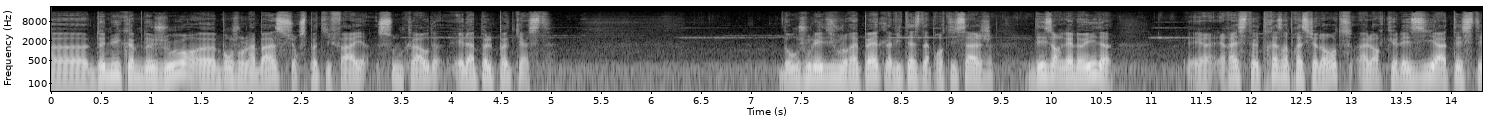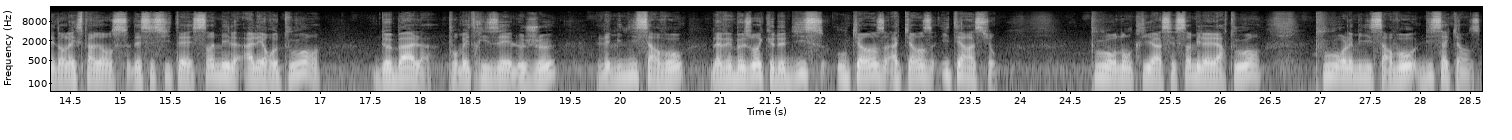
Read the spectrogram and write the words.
Euh, de nuit comme de jour, euh, Bonjour la base sur Spotify, SoundCloud et l'Apple Podcast. Donc je vous l'ai dit, je vous le répète, la vitesse d'apprentissage des organoïdes reste très impressionnante, alors que les IA testés dans l'expérience nécessitaient 5000 allers-retours de balles pour maîtriser le jeu, les mini-cerveaux n'avaient besoin que de 10 ou 15 à 15 itérations. Pour donc l'IA, c'est 5000 allers-retours. Pour les mini-cerveaux, 10 à 15.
